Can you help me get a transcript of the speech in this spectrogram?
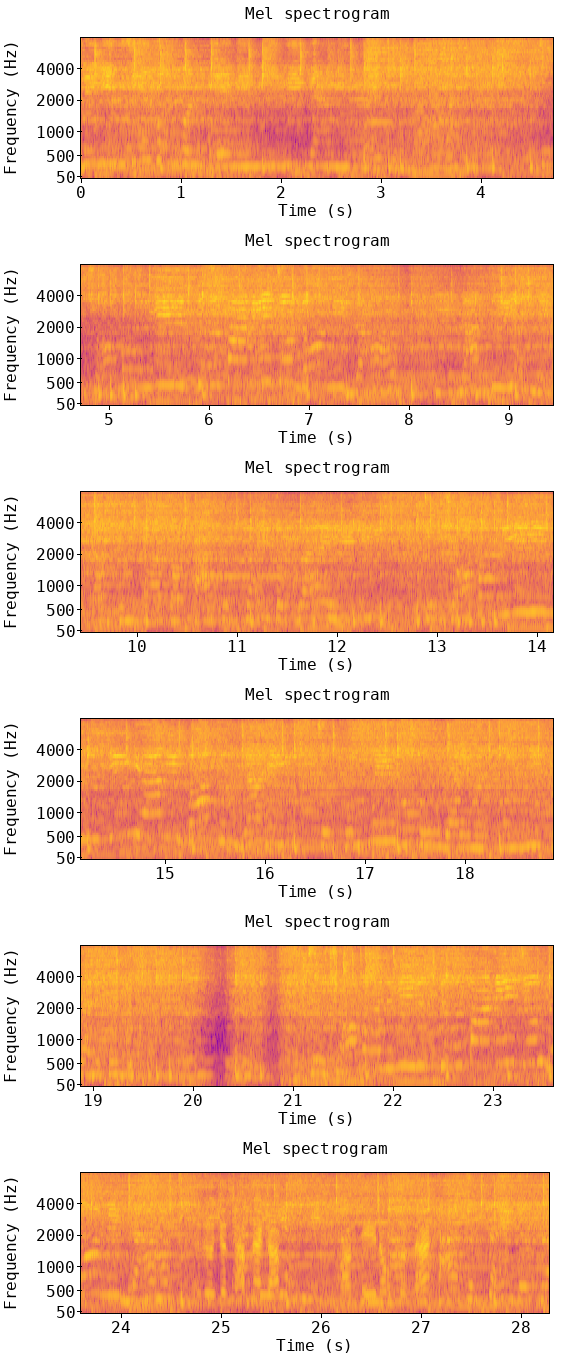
ได้ยินเสียงคนบนเอไม่มีวี่แววมีใครเข้ามาเจ้าชอมาลีเดือป่านนี้เจ้านอนไม่หลับอีกนานก็ยังไม่กลับจนตาต่อตากับใครต่อใครเจ้าชอมาลียิ่งดึกยิ่งยาวยิ่งบ้าขึ้นใหญ่เจ้าคงไม่รู้อะไรมาทำให้ใครเป็นแบบนั้นเจ้าชอมาลีดึกๆป่านนี้เจ้านอนไม่หลับดี๋ยวดูชุดซับนะครับ ความสีนุ่มสุดนะ ตากับใครต่อใคร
